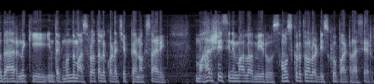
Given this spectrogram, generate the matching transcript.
ఉదాహరణకి ఇంతకు ముందు మా శ్రోతలకు కూడా చెప్పాను ఒకసారి మహర్షి సినిమాలో మీరు సంస్కృతంలో డిస్కో పాట రాశారు.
